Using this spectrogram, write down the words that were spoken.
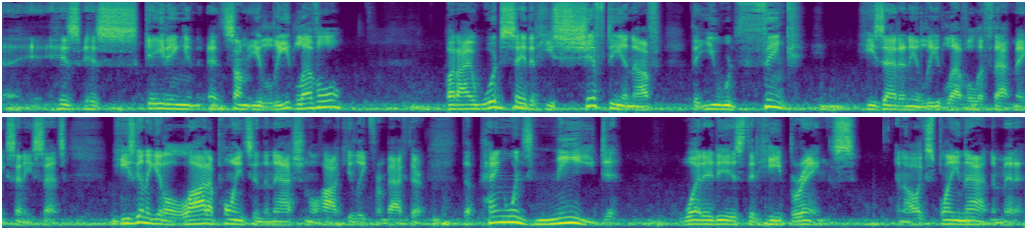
Uh, his his skating at some elite level, but I would say that he's shifty enough that you would think he's at an elite level, if that makes any sense. He's going to get a lot of points in the National Hockey League from back there. The Penguins need what it is that he brings, and I'll explain that in a minute.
